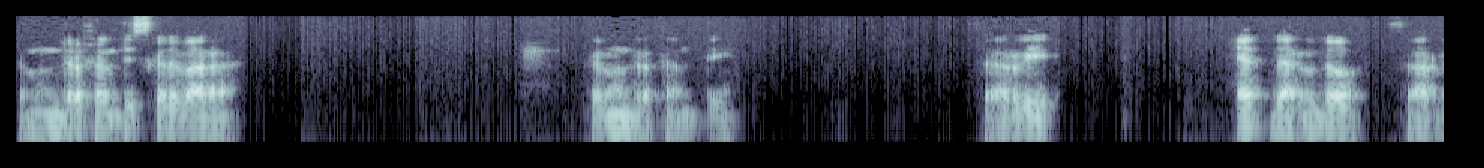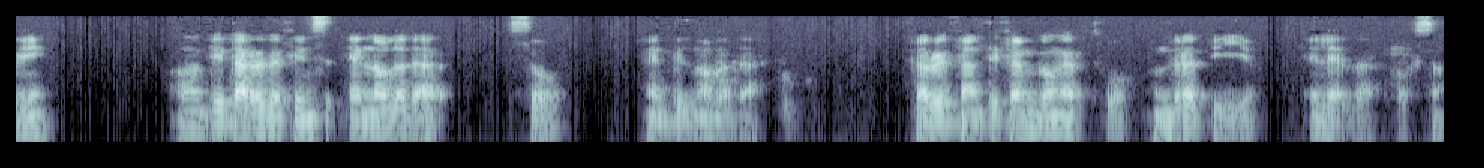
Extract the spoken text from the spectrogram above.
550 ska det vara. 550. Så har vi där då, så har vi. Om vi tittar, det finns en nolla där. Så, en till nolla där. Så har vi 55 gånger 2, 110 elever också.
